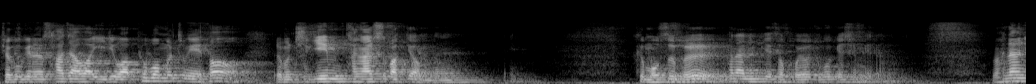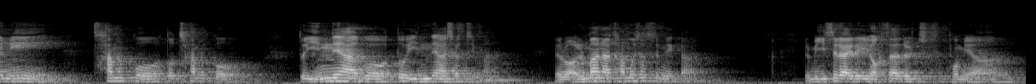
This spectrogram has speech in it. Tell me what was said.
결국에는 사자와 이리와 표범을 통해서 여러분 죽임 당할 수밖에 없는 그 모습을 하나님께서 보여주고 계십니다. 하나님이 참고 또 참고 또 인내하고 또 인내하셨지만 여러분 얼마나 참으셨습니까? 여러분 이스라엘의 역사를 보면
